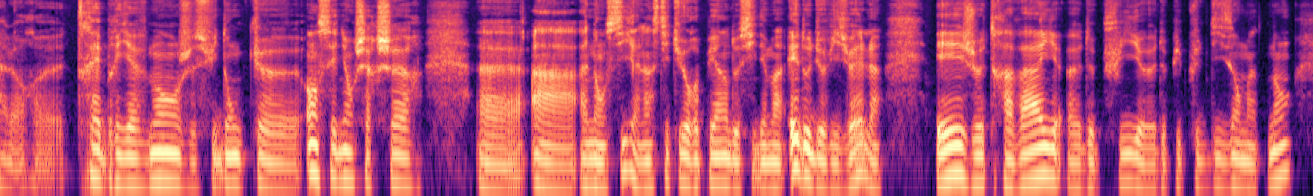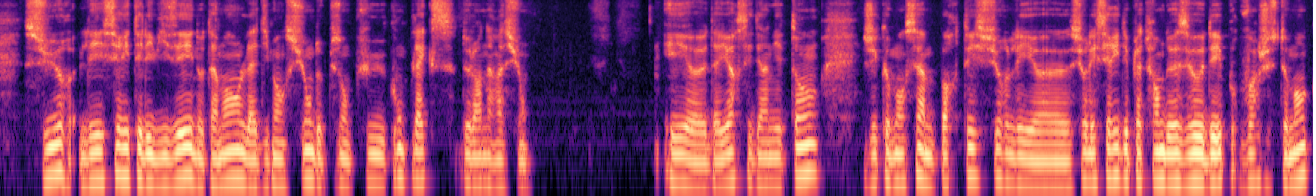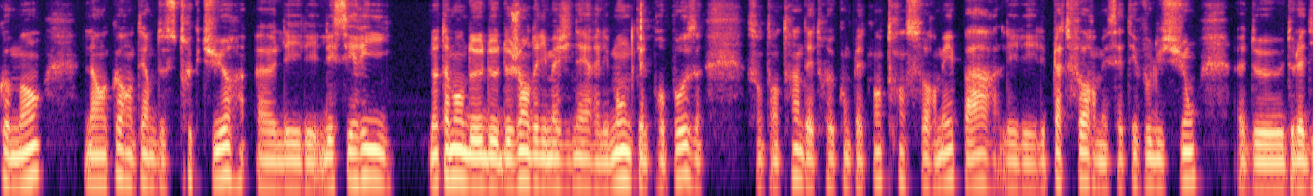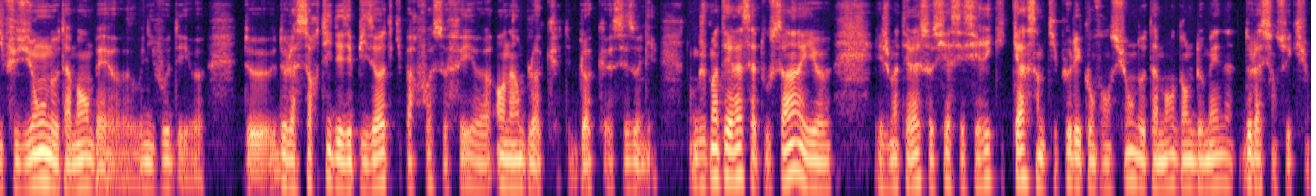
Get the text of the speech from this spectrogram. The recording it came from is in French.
Alors euh, très brièvement, je suis donc enseignant-chercheur à, Nancy, à l'Institut européen de cinéma et d'audiovisuel, et je travaille euh, depuis euh, depuis plus de dix ans maintenant sur les séries télévisées, notamment la dimension de plus en plus complexe de leur narration. Et euh, d'ailleurs, ces derniers temps, j'ai commencé à me porter sur les sur les séries des plateformes de SVOD pour voir justement comment, là encore en termes de structure, les, les, les séries notamment de, genre de l'imaginaire et les mondes qu'elle propose, sont en train d'être complètement transformés par les, plateformes et cette évolution euh, de, la diffusion, notamment ben, euh, au niveau euh, de, la sortie des épisodes qui parfois se fait en un bloc, des blocs saisonniers. Donc je m'intéresse à tout ça et, et je m'intéresse aussi à ces séries qui cassent un petit peu les conventions, notamment dans le domaine de la science-fiction.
